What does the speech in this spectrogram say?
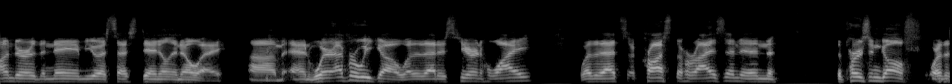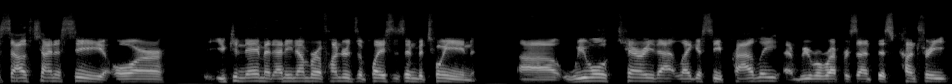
under the name USS Daniel Inouye. Um, and wherever we go, whether that is here in Hawaii, whether that's across the horizon in the Persian Gulf or the South China Sea, or you can name it any number of hundreds of places in between, uh, we will carry that legacy proudly and we will represent this country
